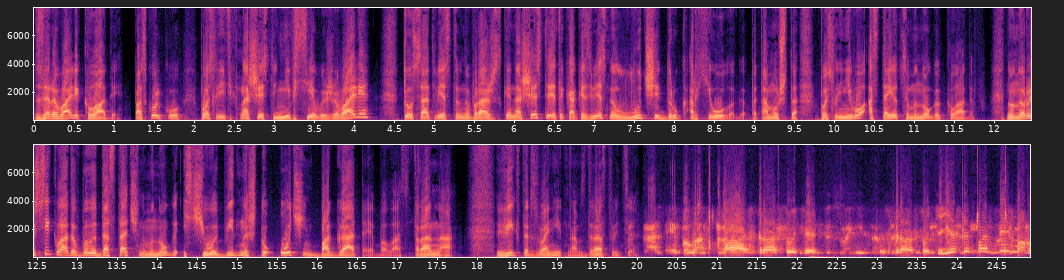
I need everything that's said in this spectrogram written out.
зарывали клады. Поскольку после этих нашествий не все выживали, то, соответственно, вражеское нашествие – это, как известно, лучший друг археолога, потому что после него остается много кладов. Но на Руси кладов было достаточно много, из чего видно, что очень богатая была страна. Виктор звонит нам. Здравствуйте. А, здравствуйте. Здравствуйте. Если по фильмам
